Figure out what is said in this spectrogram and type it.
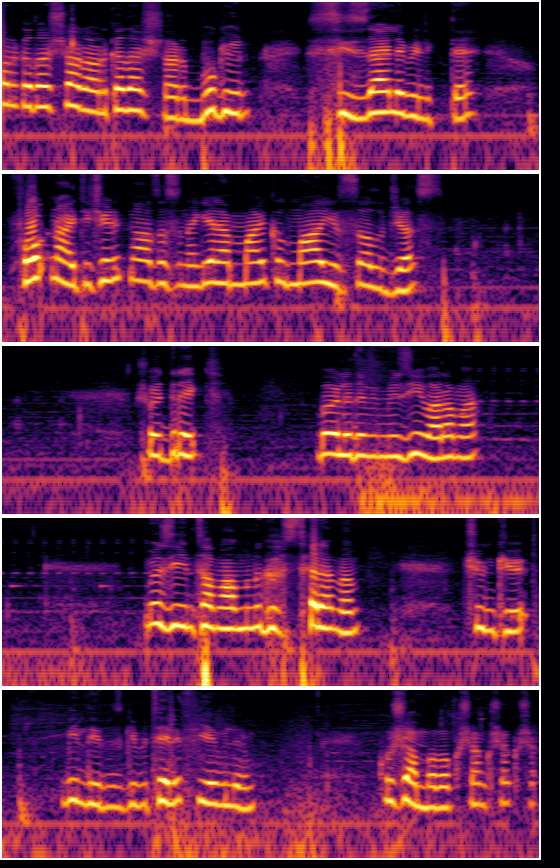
arkadaşlar arkadaşlar bugün sizlerle birlikte Fortnite içerik mağazasına gelen Michael Myers'ı alacağız. Şöyle direkt böyle de bir müziği var ama müziğin tamamını gösteremem. Çünkü bildiğiniz gibi telif yiyebilirim. Kuşan baba kuşan kuşan kuşan.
